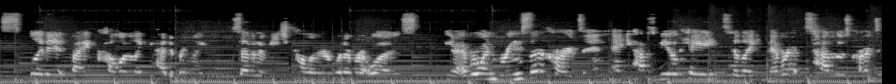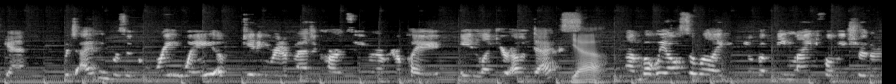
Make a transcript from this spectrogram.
split it by color, like you had to bring like seven of each color or whatever it was. You know, everyone brings their cards in, and you have to be okay to like never have those cards again. Which I think was a great way of getting rid of magic cards that you were never gonna play in like your own decks. Yeah. Um, but we also were like, you know, but be mindful, make sure they're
